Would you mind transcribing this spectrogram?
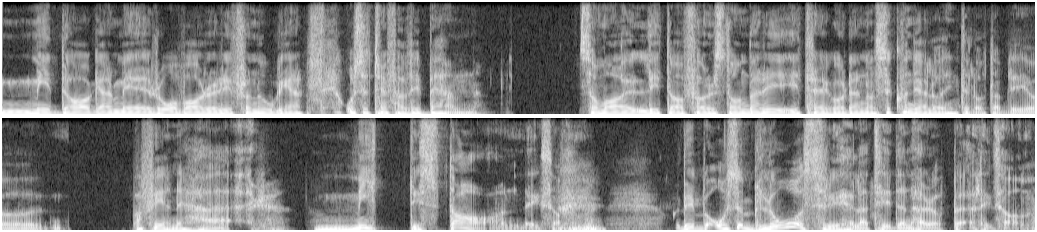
middagar med råvaror ifrån odlingar. Och så träffar vi Ben som var lite av föreståndare i, i trädgården och så kunde jag inte låta bli att varför är ni här? Mitt i stan liksom. Och, det, och så blåser det hela tiden här uppe. Liksom.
